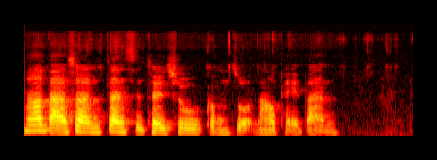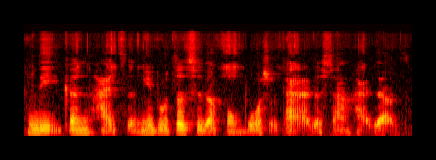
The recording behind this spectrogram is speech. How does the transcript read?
然后打算暂时退出工作，然后陪伴你跟孩子，弥补这次的风波所带来的伤害，这样子。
